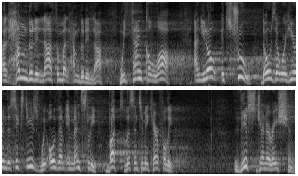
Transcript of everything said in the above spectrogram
Alhamdulillah, thumma alhamdulillah. We thank Allah. And you know, it's true. Those that were here in the 60s, we owe them immensely. But listen to me carefully. This generation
